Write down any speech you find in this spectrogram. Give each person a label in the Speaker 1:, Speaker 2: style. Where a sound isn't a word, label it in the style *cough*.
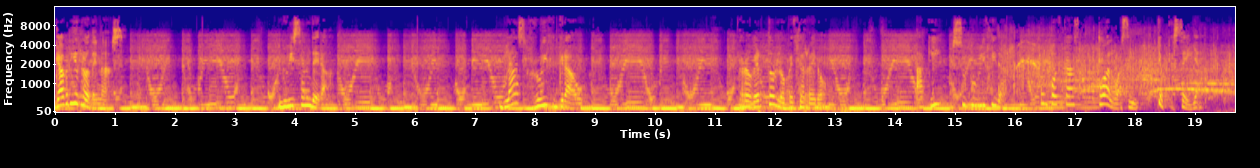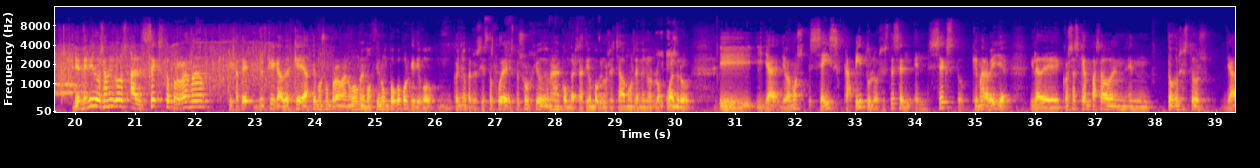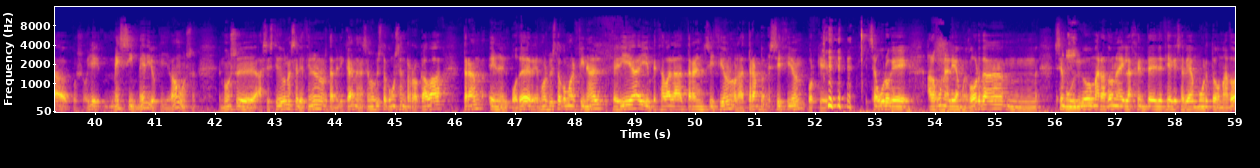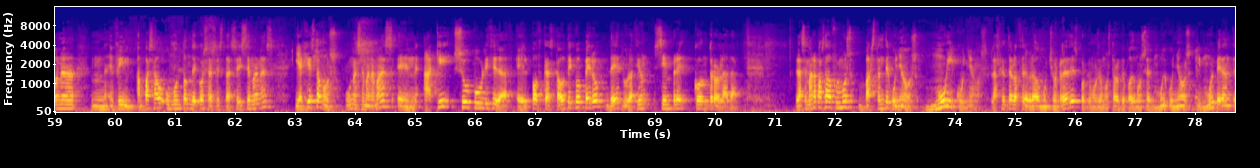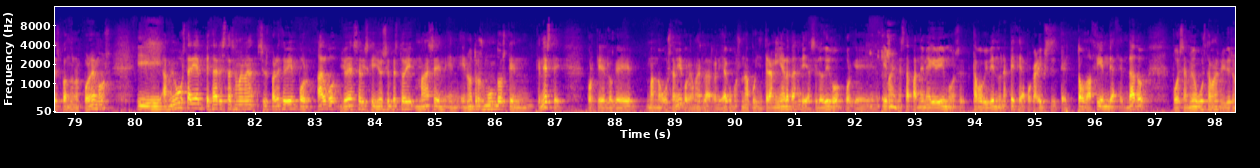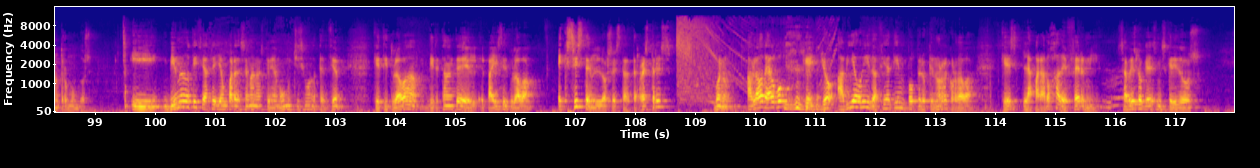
Speaker 1: Gabri Ródenas. Luis Endera. Blas Ruiz Grau. Roberto López Herrero. Aquí su publicidad. Un podcast o algo así. Yo qué sé ya.
Speaker 2: Bienvenidos amigos al sexto programa. Fíjate, yo es que cada vez que hacemos un programa nuevo me emociono un poco porque digo, "Mm, coño, pero si esto fue, esto surgió de una conversación porque nos echábamos de menos los cuatro y, ya llevamos seis capítulos. Este es el, sexto, qué maravilla. Y la de cosas que han pasado en todos estos ya, pues oye, mes y medio que llevamos. Hemos eh, asistido a unas elecciones norteamericanas, hemos visto cómo se enrocaba Trump en el poder, hemos visto cómo al final cedía y empezaba la transición o la transición, porque *laughs* seguro que alguna lía muy gorda, mm, se murió Maradona y la gente decía que se había muerto Madonna, mm, en fin, han pasado un montón de cosas estas seis semanas y aquí estamos, una semana más, en Aquí su publicidad, el podcast caótico, pero de duración siempre controlada. La semana pasada fuimos bastante cuñados, muy cuñados. La gente lo ha celebrado mucho en redes porque hemos demostrado que podemos ser muy cuñados y muy pedantes cuando nos ponemos. Y a mí me gustaría empezar esta semana, si os parece bien, por algo. Ya sabéis que yo siempre estoy más en, otros mundos que en, este, porque es lo que más me gusta a mí, porque además la realidad, como es una puñetera mierda, y así lo digo, porque encima en esta pandemia que vivimos estamos viviendo una especie de apocalipsis del todo a 100 de hacendado, pues a mí me gusta más vivir en otros mundos. Y vi una noticia hace ya un par de semanas que me llamó muchísimo la atención, que titulaba directamente, el, el país titulaba, ¿existen los extraterrestres? Bueno, hablaba de algo que *laughs* yo había oído hacía tiempo, pero que no recordaba, que es la paradoja de Fermi. ¿Sabéis lo que es, mis queridos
